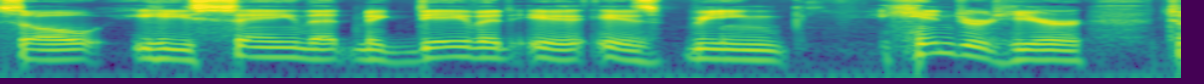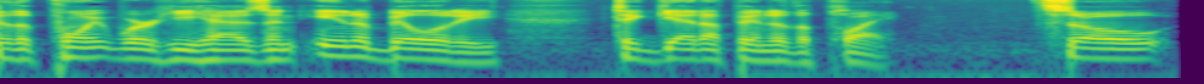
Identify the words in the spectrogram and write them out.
So he's saying that McDavid is, is being hindered here to the point where he has an inability to get up into the play. So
